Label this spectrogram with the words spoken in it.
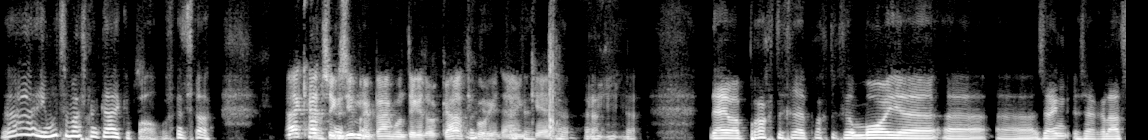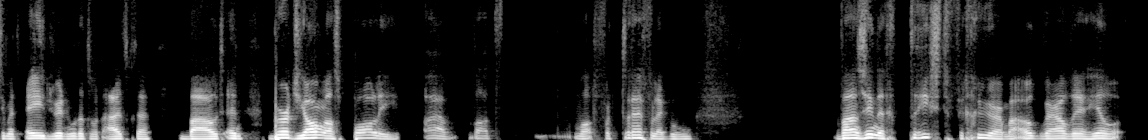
Ah, je moet ze maar eens gaan kijken, Paul. Ja, ik heb ze gezien, maar ik ben gewoon dingen door elkaar te gooien, denk ik. ja, ja, ja. Nee, maar prachtig, eh, prachtig veel mooi eh, eh, eh, zijn, zijn relatie met Adrian, hoe dat wordt uitgebouwd. En Burt Young als Polly. Ah, wat, wat voortreffelijk. Hoe waanzinnig triest figuur, maar ook wel weer heel...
